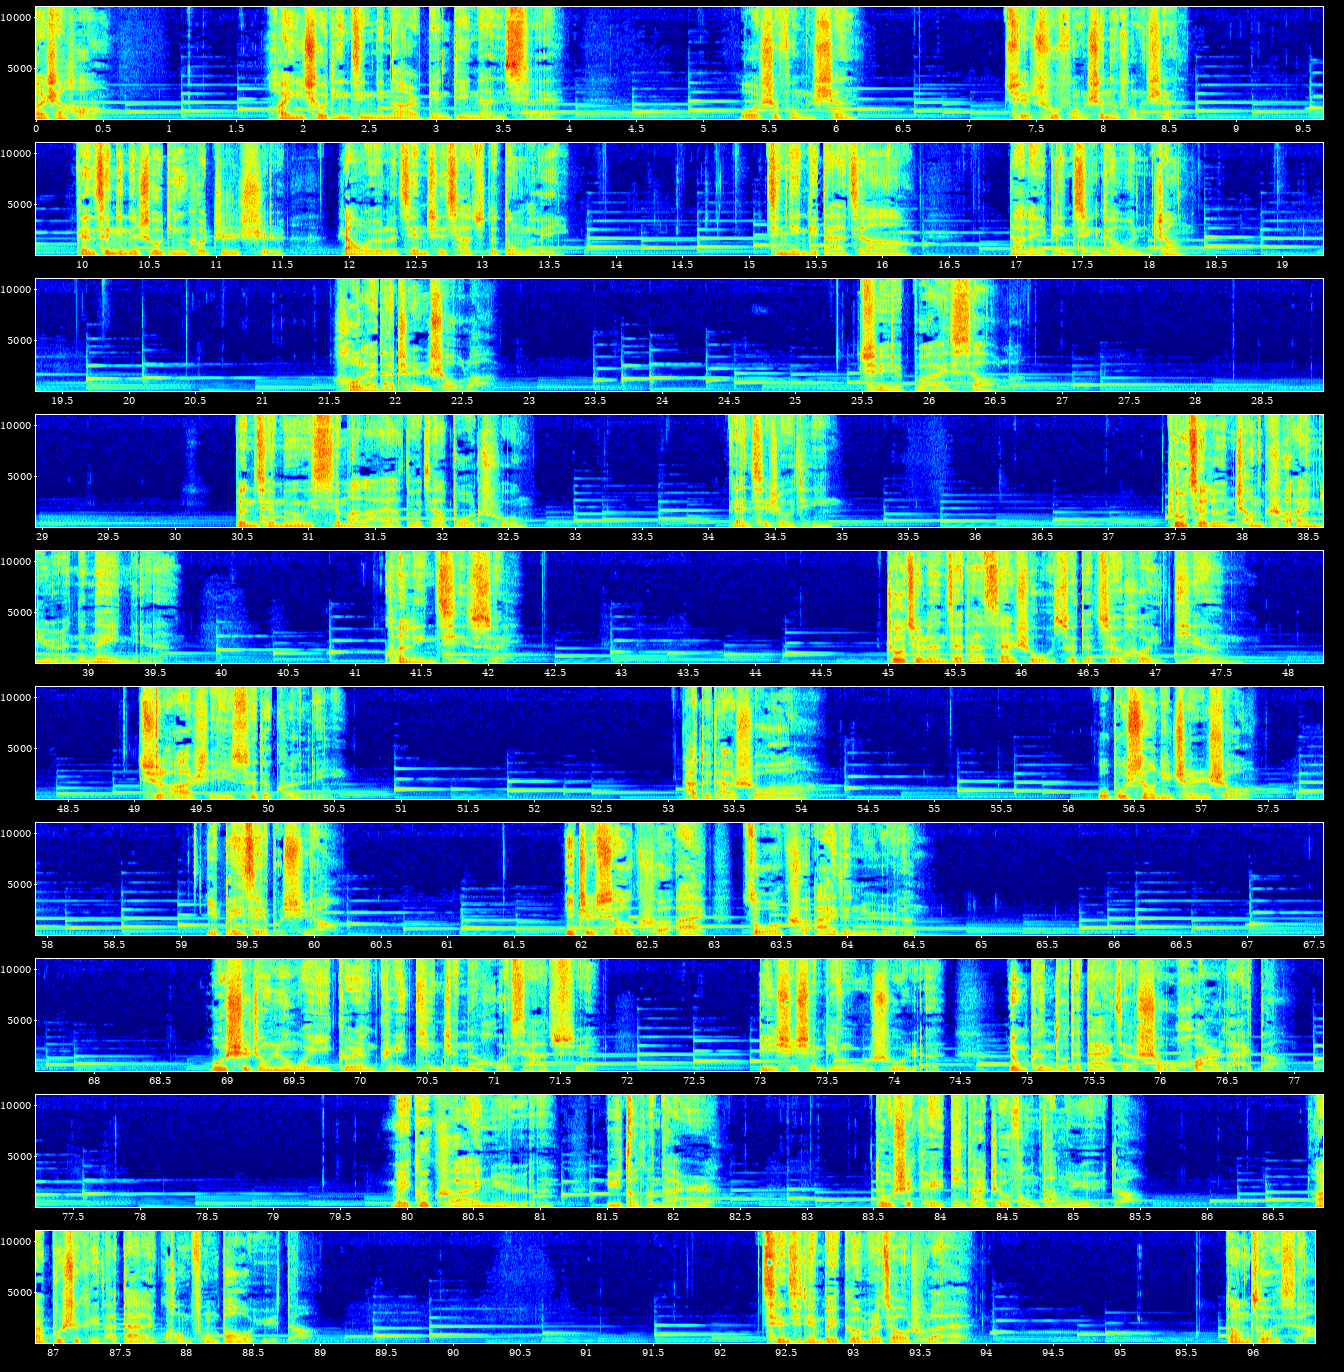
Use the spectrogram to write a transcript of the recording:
晚上好，欢迎收听今天的耳边低喃系列。我是冯生，绝处逢生的冯生。感谢您的收听和支持，让我有了坚持下去的动力。今天给大家带来一篇情感文章。后来他成熟了，却也不爱笑了。本节目由喜马拉雅独家播出，感谢收听。周杰伦唱《可爱女人》的那一年，昆凌七岁。周杰伦在他三十五岁的最后一天，娶了二十一岁的昆凌。他对她说：“我不需要你成熟，一辈子也不需要。”你只需要可爱，做我可爱的女人。我始终认为，一个人可以天真的活下去，必是身边无数人用更多的代价守护而来的。每个可爱女人遇到的男人，都是可以替她遮风挡雨的，而不是给她带来狂风暴雨的。前几天被哥们叫出来，刚坐下，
